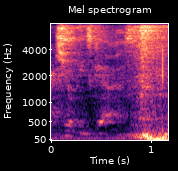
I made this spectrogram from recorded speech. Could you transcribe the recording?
gotta kill these guys.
